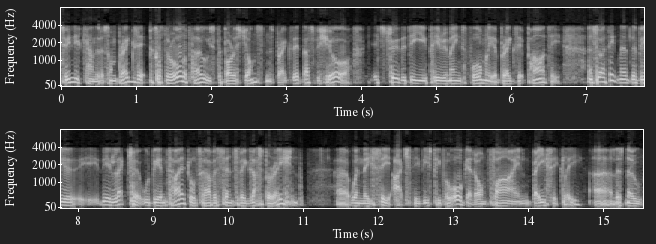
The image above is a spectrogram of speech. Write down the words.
between these candidates on Brexit because they're all opposed to Boris Johnson's Brexit. That's for sure. It's true the DUP remains formally a Brexit party, and so I think that a, the electorate would be entitled to have a sense of exasperation. Uh, when they see actually these people all get on fine, basically. Uh, there's no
